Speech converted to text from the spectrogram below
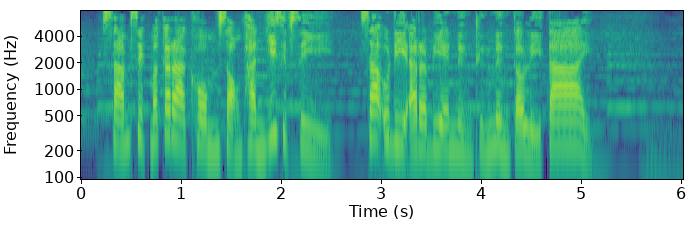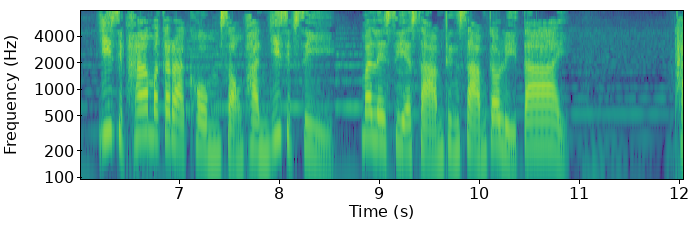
30 มกราคม 2024 ซาอุดีอาระเบีย1-1เกาหลีใต้ 25 มกราคม 2024 มาเลเซีย3-3เกาหลีใต้ ไท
